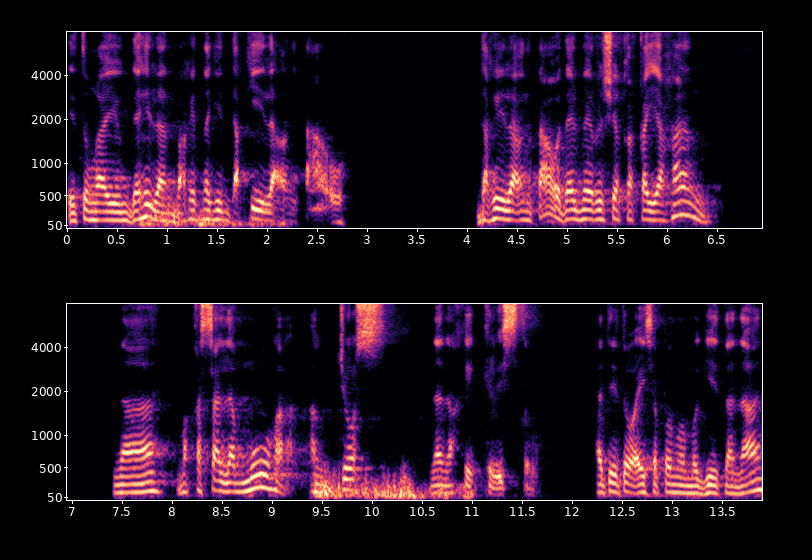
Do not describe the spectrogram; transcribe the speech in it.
Ito nga yung dahilan bakit naging dakila ang tao. Dakila ang tao dahil meron siyang kakayahan na makasalamuha ang Diyos na nakikristo. At ito ay sa pamamagitan ng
